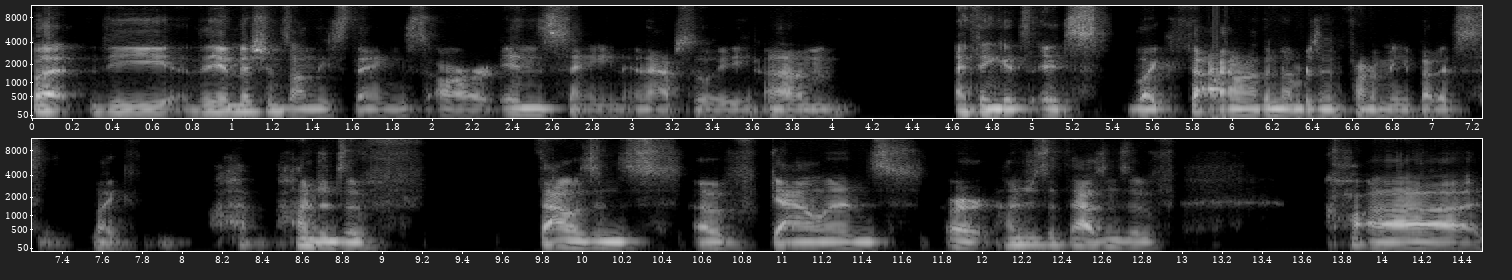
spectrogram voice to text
but the the emissions on these things are insane and absolutely um, i think it's it's like i don't have the numbers in front of me but it's like hundreds of thousands of gallons or hundreds of thousands of uh,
